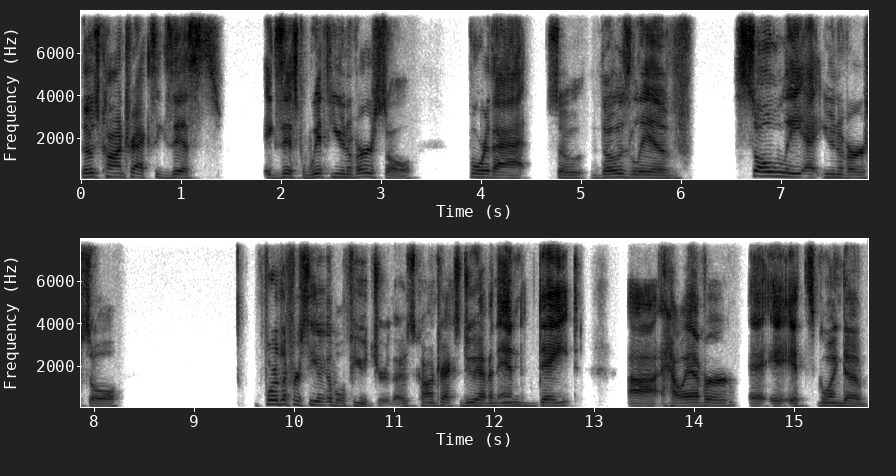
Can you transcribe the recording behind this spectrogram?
those contracts exist exist with Universal for that. So those live solely at Universal for the foreseeable future. Those contracts do have an end date. Uh, however, i- i- it's going to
